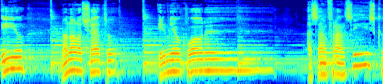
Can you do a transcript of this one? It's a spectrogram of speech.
Io non ho lasciato il mio cuore a San Francisco.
